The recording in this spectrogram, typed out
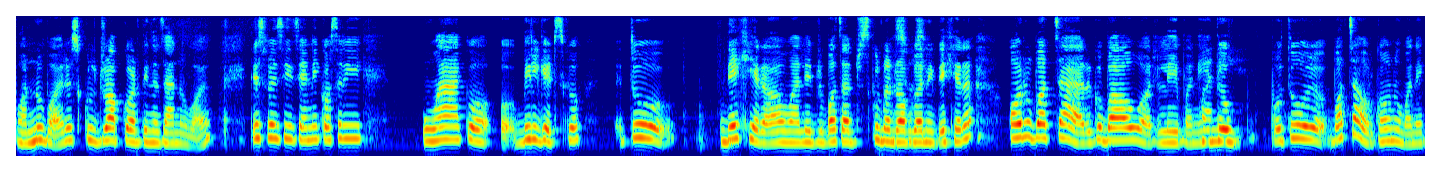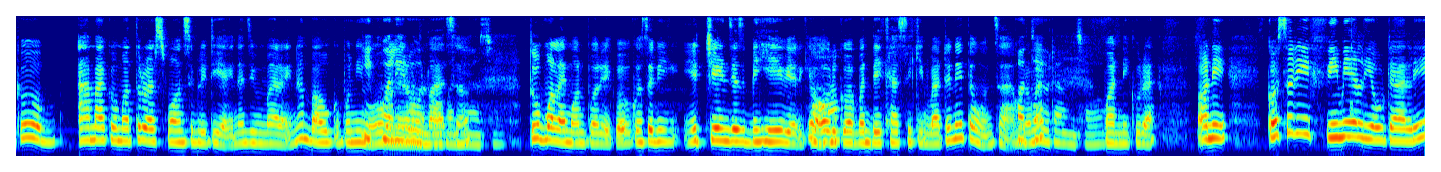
भन्नुभयो र स्कुल ड्रप गरिदिन जानुभयो। त्यसपछि चाहिँ नि कसरी उहाँको बिल गेट्सको त्यो देखेर उहाँले बच्चा स्कुलमा ड्रप गर्ने देखेर अरू बच्चाहरूको बाउहरूले पनि त्यो त्यो बच्चा हुर्काउनु भनेको आमाको मात्र रेस्पोन्सिबिलिटी होइन जिम्मेवार होइन बाउको पनि हो भएको छ। त्यो मलाई मन परेको। कसरी यो चेन्जेस बिहेभियर क्या अरूको अब देखा सिकिनबाट नै त हुन्छ हाम्रोमा भन्ने कुरा। अनि कसरी फिमेल एउटाले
